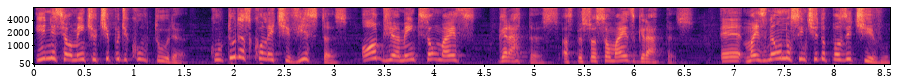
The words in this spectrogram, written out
Inicialmente, o tipo de cultura. Culturas coletivistas, obviamente, são mais gratas. As pessoas são mais gratas. É, mas não no sentido positivo.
